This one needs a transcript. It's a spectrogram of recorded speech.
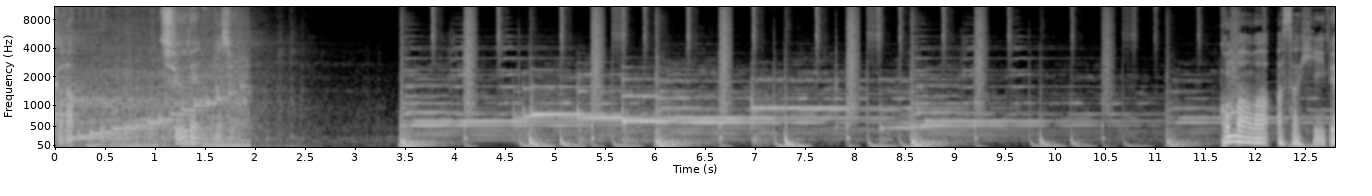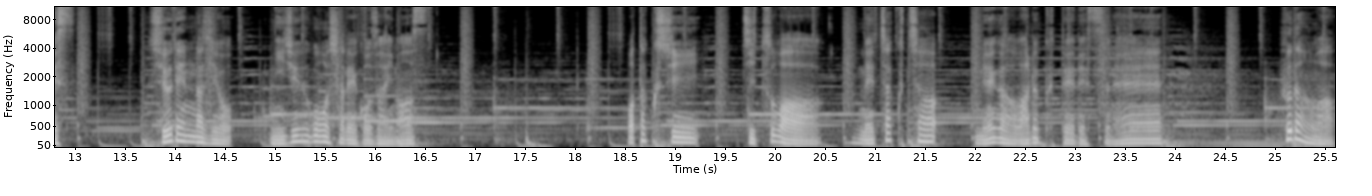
から終電ラジオこんばんは、朝日です。終電ラジオ20号車でございます。私、実はめちゃくちゃ目が悪くてですね。普段は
